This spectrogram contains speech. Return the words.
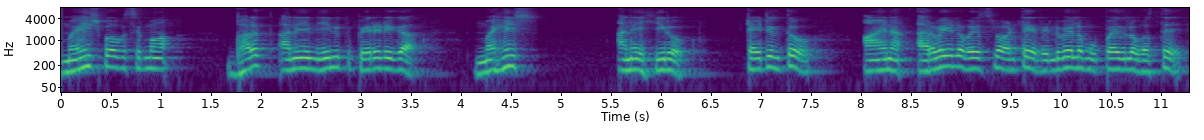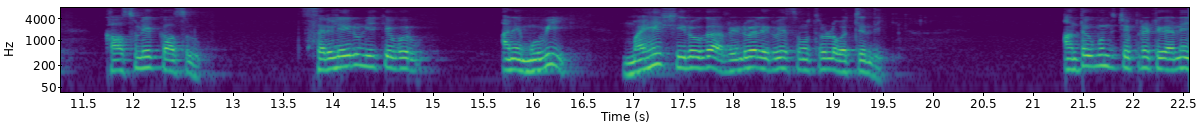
మహేష్ బాబు సినిమా భరత్ అనే నేనుకి పేరడిగా మహేష్ అనే హీరో టైటిల్తో ఆయన అరవై ఏళ్ళ వయసులో అంటే రెండు వేల ముప్పై ఐదులో వస్తే కాసులే కాసులు. సరిలేరు నీకెవరు అనే మూవీ మహేష్ హీరోగా రెండు వేల ఇరవై సంవత్సరంలో వచ్చింది. అంతకుముందు చెప్పినట్టుగానే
